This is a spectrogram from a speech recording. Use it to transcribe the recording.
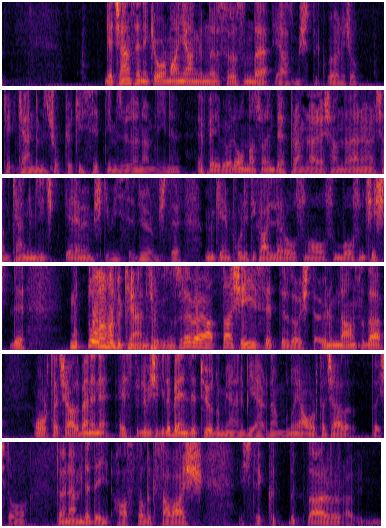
geçen seneki orman yangınları sırasında yazmıştık böyle çok kendimizi çok kötü hissettiğimiz bir dönemdi yine. Epey böyle ondan sonra depremler yaşandı neler yaşandı. Kendimizi hiç gelememiş gibi hissediyorum işte ülkenin politik haller olsun o olsun bu olsun çeşitli mutlu olamadık yani çok uzun süre ve hatta şeyi hissettirdi o işte ölüm dansı da orta çağda ben hani esprili bir şekilde benzetiyordum yani bir yerden bunu. Yani orta çağda işte o dönemde de hastalık, savaş, işte kıtlıklar,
